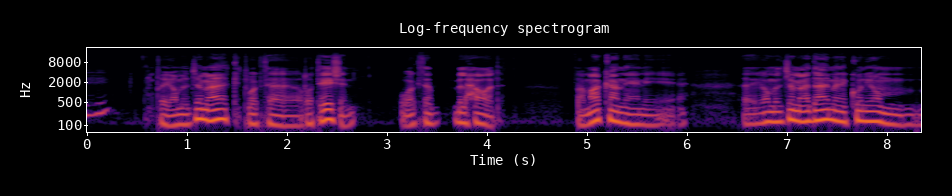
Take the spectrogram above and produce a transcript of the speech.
مهم. فيوم الجمعة كنت وقتها rotation وقتها بالحوادث. فما كان يعني آه، يوم الجمعة دائما يكون يوم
